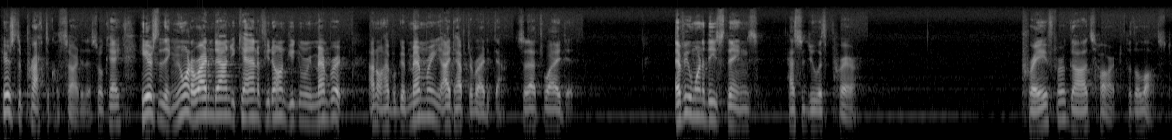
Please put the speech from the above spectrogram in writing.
Here's the practical side of this, okay? Here's the thing. You want to write them down, you can. If you don't, you can remember it. I don't have a good memory, I'd have to write it down. So that's why I did. Every one of these things has to do with prayer. Pray for God's heart for the lost.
